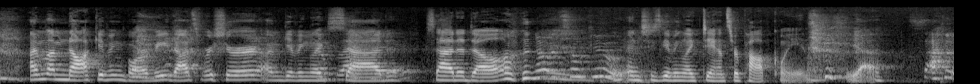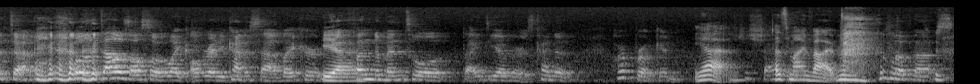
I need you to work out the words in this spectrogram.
I'm, I'm not giving Barbie, that's for sure. I'm giving like The sad, hair. sad Adele. No, it's so cute. and she's giving like dancer pop queen. Yeah. Sad Adele. well, Adele is also like already kind of sad. Like her Yeah. fundamental the idea of her is kind of heartbroken. Yeah. Just That's my vibe. I love that.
